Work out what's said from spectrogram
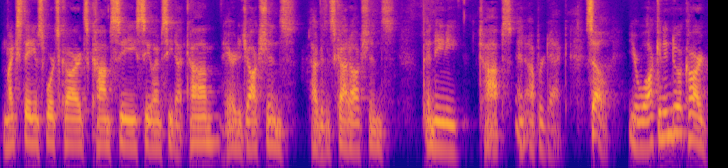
Mike Stadium Sports Cards, COMC, COMC.com, Heritage Auctions, Huggins and Scott Auctions, Panini, Topps, and Upper Deck. So you're walking into a card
